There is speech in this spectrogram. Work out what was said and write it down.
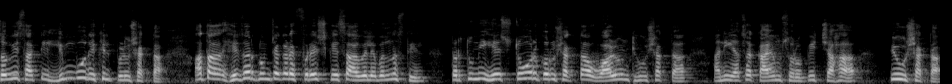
चवीसाठी लिंबू देखील पिळू शकता. आता हे जर तुमच्याकडे फ्रेश केस अवेलेबल नसतील तर तुम्ही हे स्टोअर करू शकता वाळून ठेवू शकता आणि याचा कायमस्वरूपी चहा पिऊ शकता.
